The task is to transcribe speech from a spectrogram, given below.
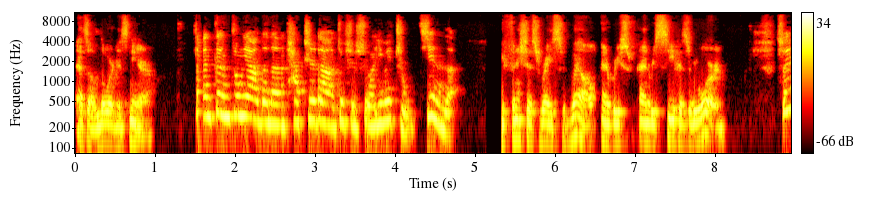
as the Lord is near. 但更重要的呢，他知道就是说，因为主进了， he finished his race well and, re- and receive his reward. 所以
